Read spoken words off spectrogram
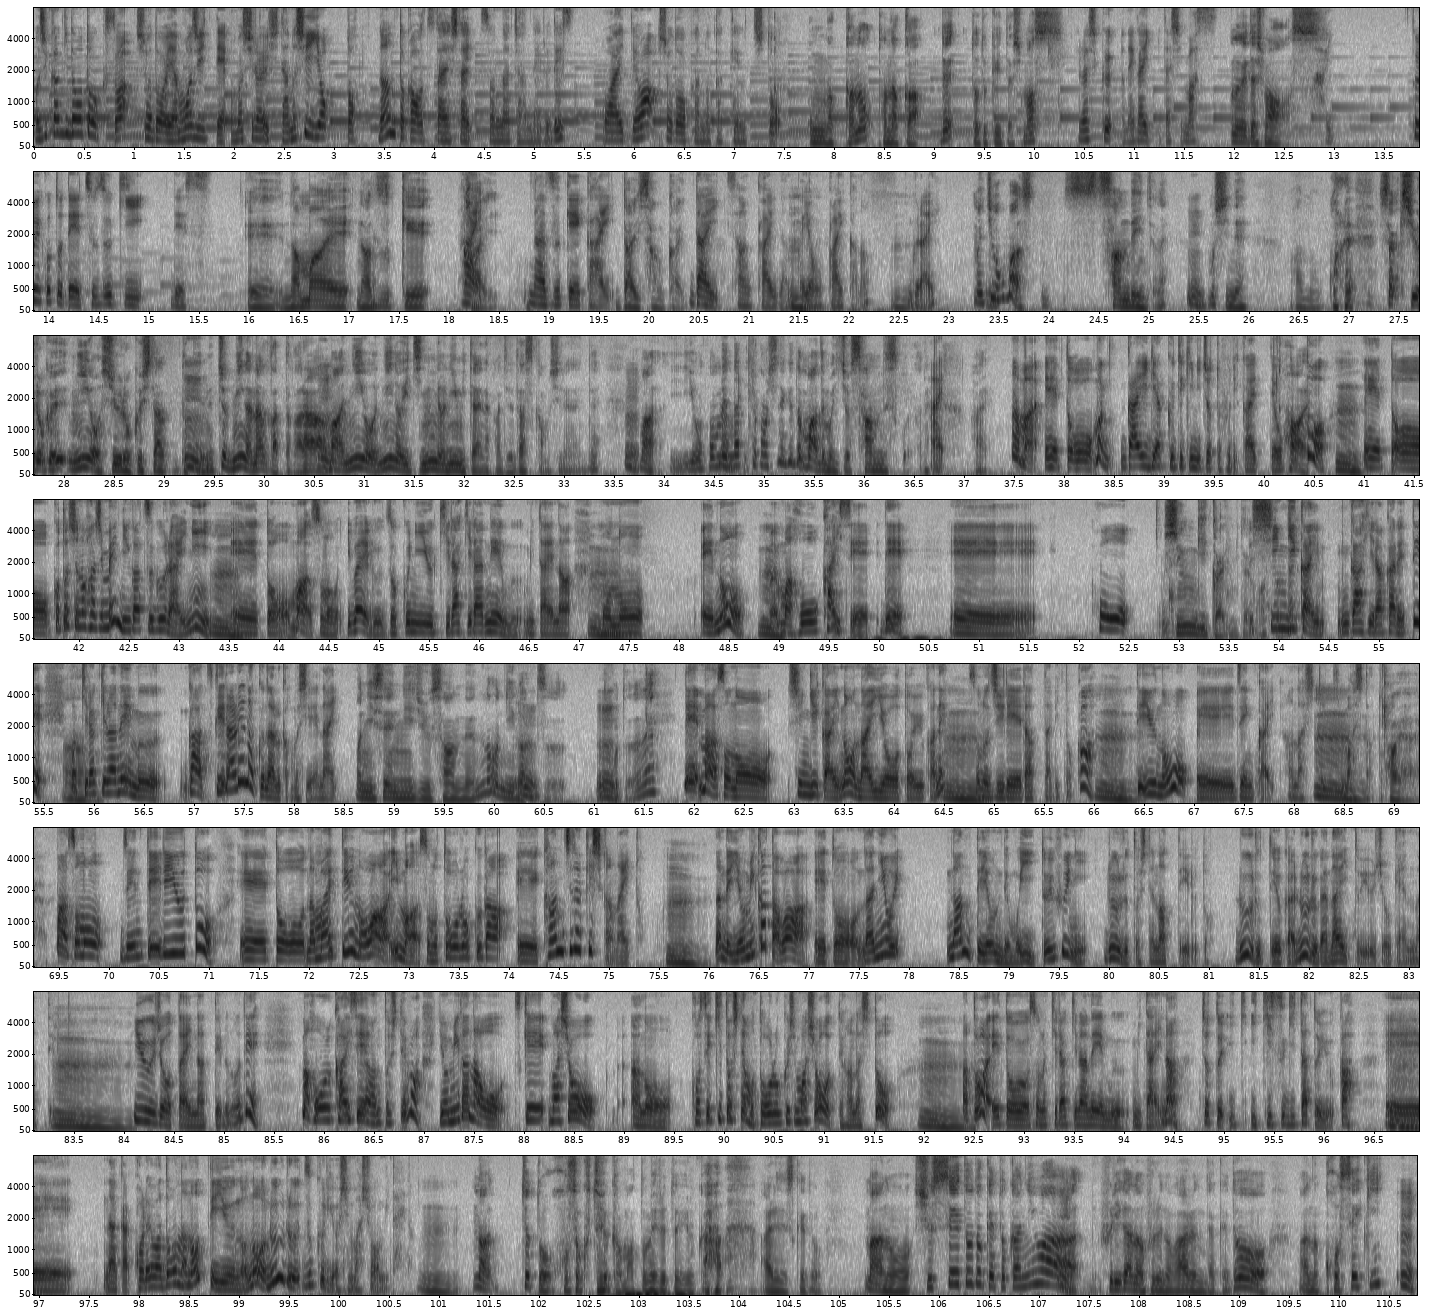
文字書き道トークスは書道や文字って面白いし楽しいよとなんとかお伝えしたいそんなチャンネルです。お相手は書道家の竹内とよ音楽家の田中でお届けいたします。ろしくお願いいたします。お願いいたします、はい。ということで続きです。えー名前名付け会、はい。名付け会。第3回、第3回なのかうん。4回かな、うん。ぐらい？まあ、一応まあ、3でいいんじゃない、うん。もしねあのこれさっき収録2を収録した時にね、うん。ちょっと2が長かったから、うん。まあ2を2の12の2みたいな感じで出すかもしれないんで、うん。まあ4本目になってるかもしれないけど、まあでも一応3ですこれはね。はい。はい、まあまあえっ、とまあ概略的にちょっと振り返っておくと、はい。うん。えっ、と今年の初め2月ぐらいに、うん。えっ、とまあそのいわゆる俗に言うキラキラネームみたいなものへの、うん。まあ法改正で、えー法審議会みたいなね。審議会が開かれて、まあ、うんキラキラネームが付けられなくなるかもしれない。まあ、2023年の2月ってことだね、でまあその審議会の内容というかね、うん。その事例だったりとか、うん。っていうのを、えー前回話してきましたと。うん。はいはいはい。まあ、その前提で言うと,、えー、と名前っていうのは今その登録が、えー漢字だけしかないと。うん。なんで読み方は、えー、と何を何て読んでもいいというふうにルールとしてなっていると。ルールっていうかルールがないという条件になっているうん。という状態になっているので、まあ、法改正案としては読み仮名をつけましょう。あの戸籍としても登録しましょうって話とうん。あとは、えー、とそのキラキラネームみたいなちょっと行き行き過ぎたというか、えーなんかこれはどうなのっていうののルール作りをしましょうみたいな。うん、まあちょっと補足というかまとめるというか あれですけど、まあ、あの出生届とかには振り仮名を振るのがあるんだけど、あの戸籍うん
